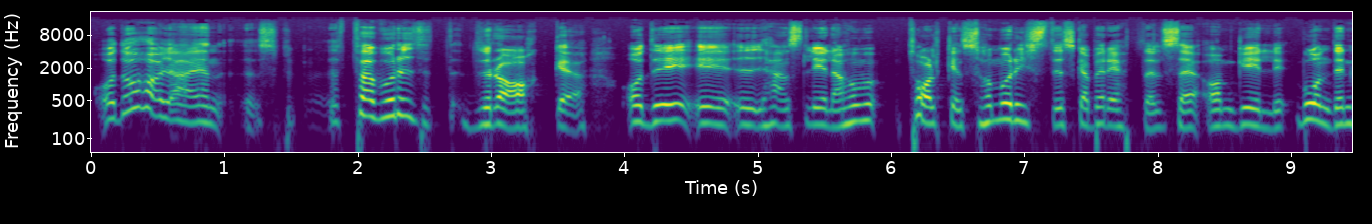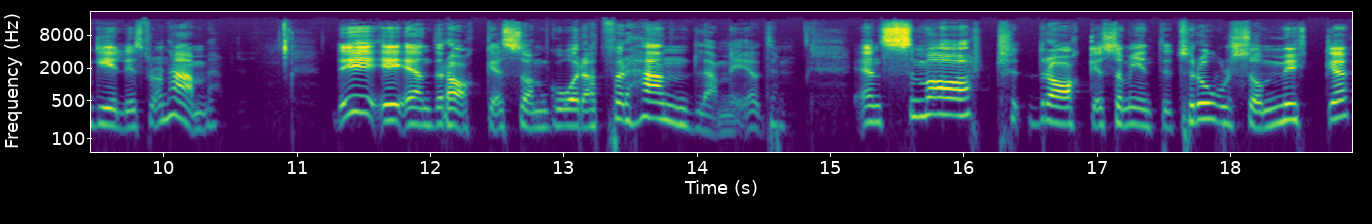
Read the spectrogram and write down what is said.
Och då har jag en favoritdrake och det är i hans lilla Tolkens humoristiska berättelse om Gilli, bonden Gillis från Ham. Det är en drake som går att förhandla med. En smart drake som inte tror så mycket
